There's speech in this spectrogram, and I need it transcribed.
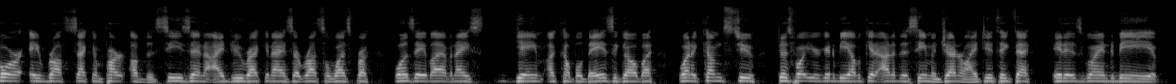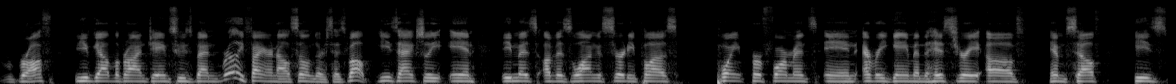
for a rough second part of the season. I do recognize that Russell Westbrook was able to have a nice game a couple days ago, but when it comes to just what you're going to be able to get out of this team in general, I do think that it is going to be rough. You've got LeBron James, who's been really firing all cylinders as well. He's actually in the midst of his longest 30 plus point performance in every game in the history of himself. He's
